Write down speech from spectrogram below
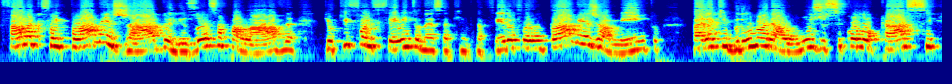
fala que foi planejado, ele usou essa palavra, que o que foi feito nessa quinta-feira foi um planejamento para que Bruno Araújo se colocasse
